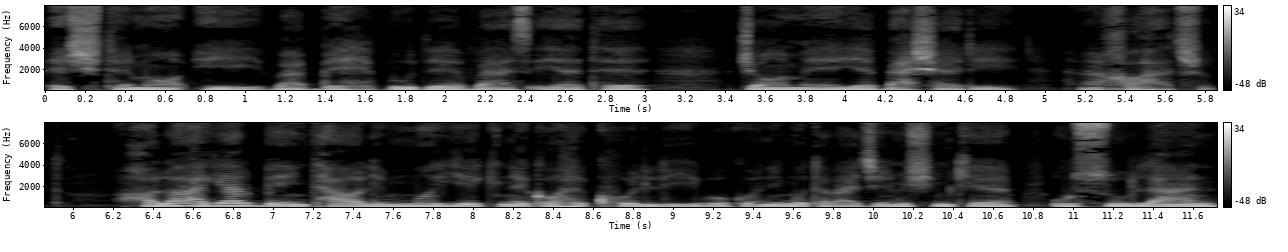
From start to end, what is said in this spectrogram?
اجتماعی و بهبود وضعیت جامعه بشری خواهد شد. حالا اگر به این تعالیم ما یک نگاه کلی بکنیم متوجه میشیم که اصولا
